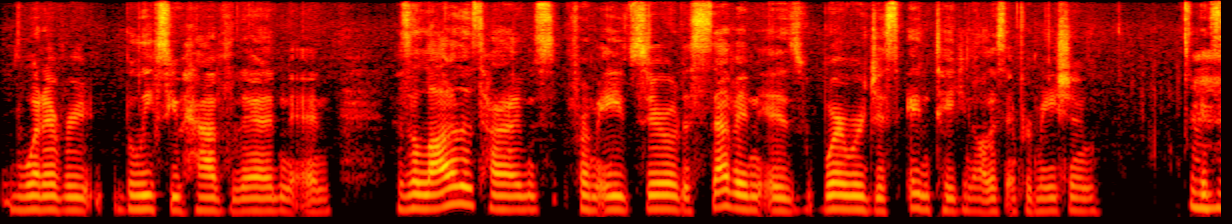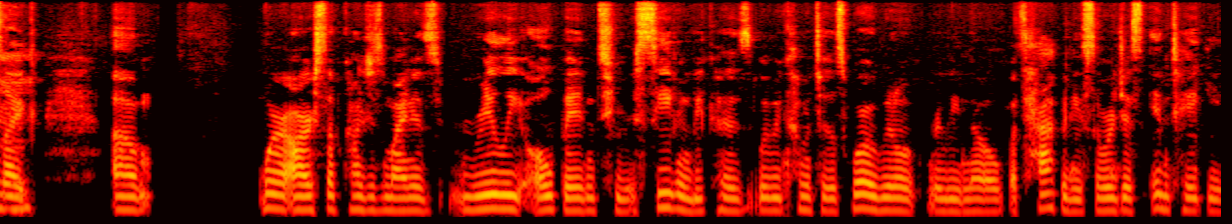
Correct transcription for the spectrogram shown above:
whatever beliefs you have then and because a lot of the times from age zero to seven is where we're just intaking all this information. It's Mm-hmm. like um, where our subconscious mind is really open to receiving because when we come into this world we don't really know what's happening so we're just intaking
